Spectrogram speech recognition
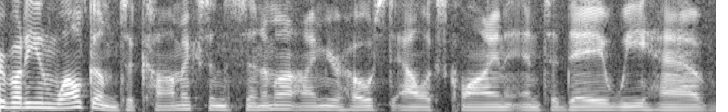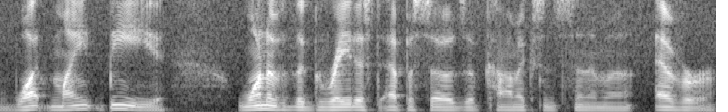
everybody, and welcome to Comics and Cinema. I'm your host, Alex Klein, and today we have what might be one of the greatest episodes of Comics and Cinema ever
